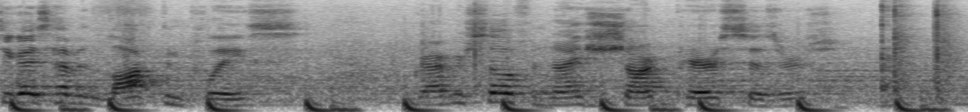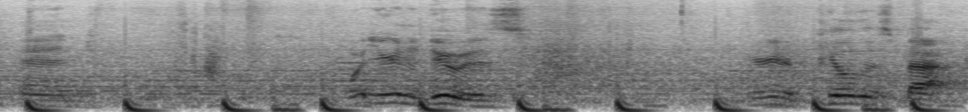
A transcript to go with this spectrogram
Once you guys have it locked in place, grab yourself a nice sharp pair of scissors and what you're going to do is you're going to peel this back.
